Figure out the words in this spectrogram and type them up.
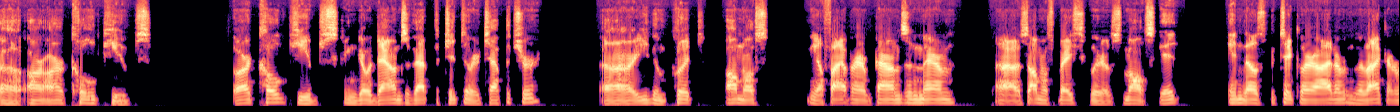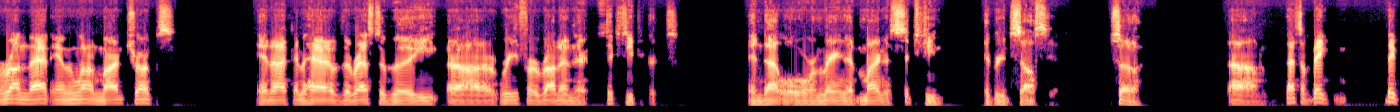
uh, are our cold cubes. Our cold cubes can go down to that particular temperature. Uh, you can put almost, you know, 500 pounds in them. Uh, it's almost basically a small skid in those particular items. And I can run that in one of my trucks and I can have the rest of the uh, reefer running at 60 degrees. And that will remain at minus 60 degrees Celsius. So um, that's a big, big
